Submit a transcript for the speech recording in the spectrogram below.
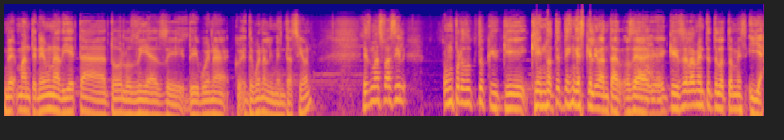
de- mantener una dieta todos los días de, de buena, de buena alimentación. Es más fácil un producto que, que, que no te tengas que levantar, o sea, Claro. eh, que solamente te lo tomes y ya,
